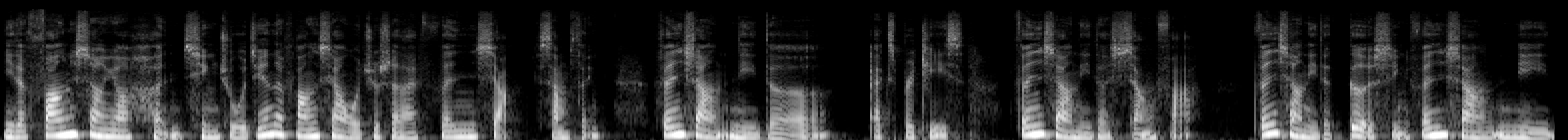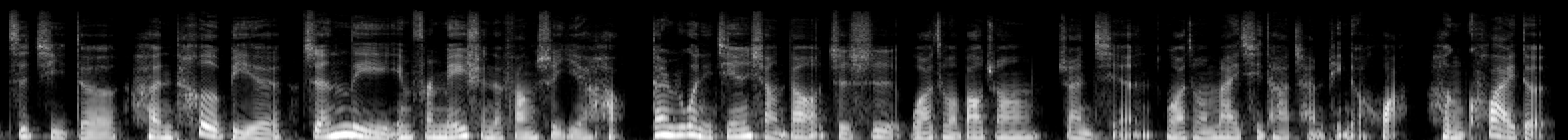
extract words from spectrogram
你的方向要很清楚。我今天的方向，我就是来分享 something，分享你的 expertise， 分享你的想法，分享你的个性，分享你自己的很特别整理 information 的方式也好。但如果你今天想到只是我要怎么包装赚钱，我要怎么卖其他产品的话，很快的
